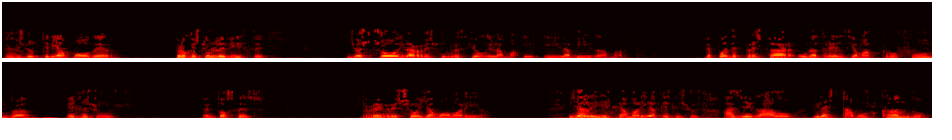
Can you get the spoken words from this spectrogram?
que Jesús tenía poder. Pero Jesús le dice, yo soy la resurrección y la, y la vida, Marta. Después de expresar una creencia más profunda en Jesús. Entonces regresó y llamó a María. Ella le dice a María que Jesús ha llegado y la está buscando.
